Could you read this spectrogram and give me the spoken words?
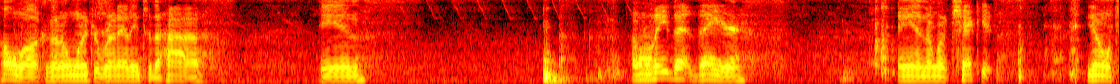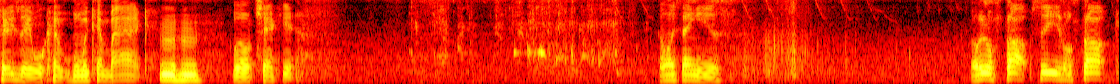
Hold on, because I don't want it to run out into the hive. And I'm going to leave that there. And I'm going to check it. You know, on Tuesday, we'll come when we come back, Mm-hmm. we'll check it. The only thing is, oh, it'll stop. See, it'll stop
